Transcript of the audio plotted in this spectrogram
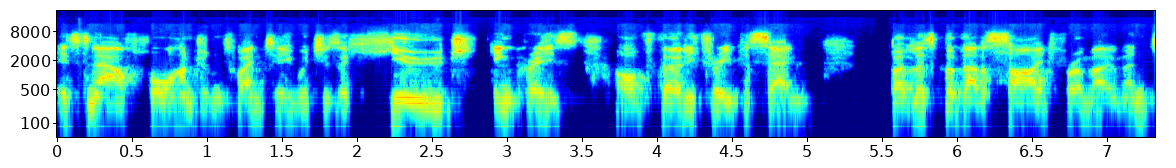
It's now 420, which is a huge increase of 33%. But let's put that aside for a moment.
